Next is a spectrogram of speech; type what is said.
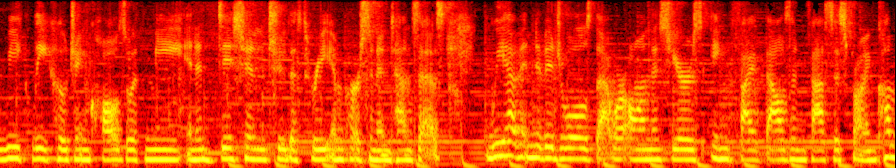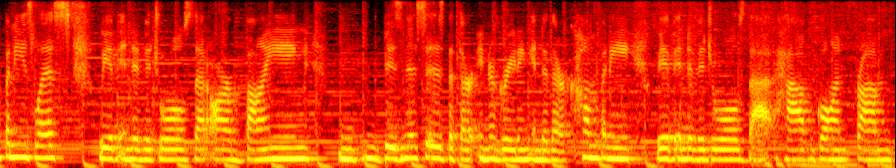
weekly coaching calls with me in addition to the three in person intensives. We have individuals that were on this year's Inc. 5000 fastest growing companies list. We have individuals that are buying businesses that they're integrating into their company. We have individuals that have gone from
